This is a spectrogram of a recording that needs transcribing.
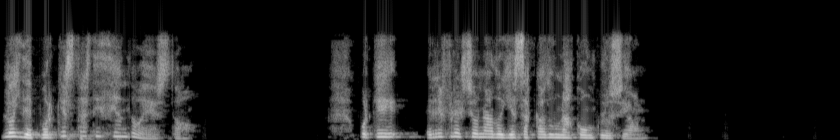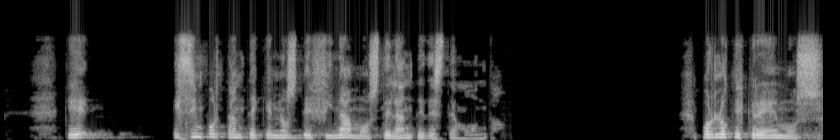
Loide, ¿por qué estás diciendo esto? Porque he reflexionado y he sacado una conclusión. Que es importante que nos definamos delante de este mundo. por lo que creemos,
